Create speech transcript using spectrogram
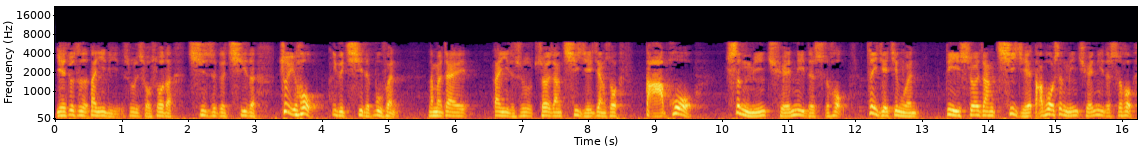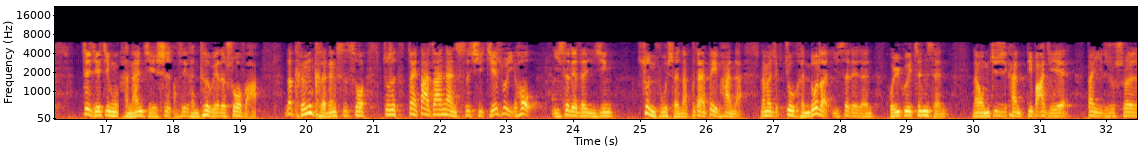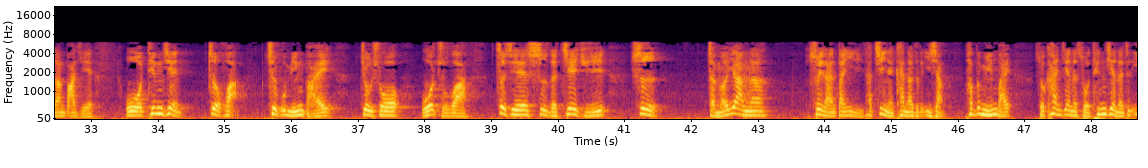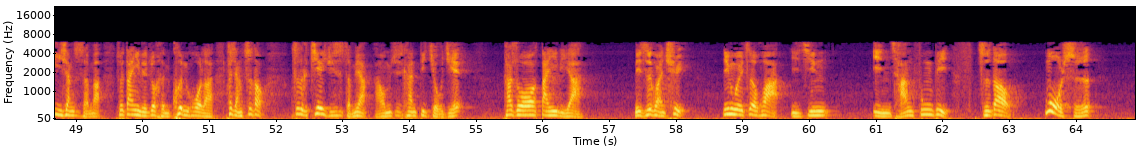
也就是但以理书所说的七十个七的最后一个七的部分。那么在但以理书十二章七节这样说：打破圣民权力的时候，这节经文第十二章七节打破圣民权力的时候，这节经文很难解释，是一个很特别的说法。那很可能是说，就是在大灾难时期结束以后。以色列人已经顺服神了，不再背叛了。那么就就很多的以色列人回归真神。那我们继续看第八节，但也就是十二章八节，我听见这话却不明白，就说我主啊，这些事的结局是怎么样呢？虽然但以他亲眼看到这个意象，他不明白所看见的、所听见的这个意象是什么，所以但以理就很困惑了。他想知道。这个结局是怎么样啊？我们继续看第九节，他说：“但以理啊，你只管去，因为这话已经隐藏封闭，直到末时。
